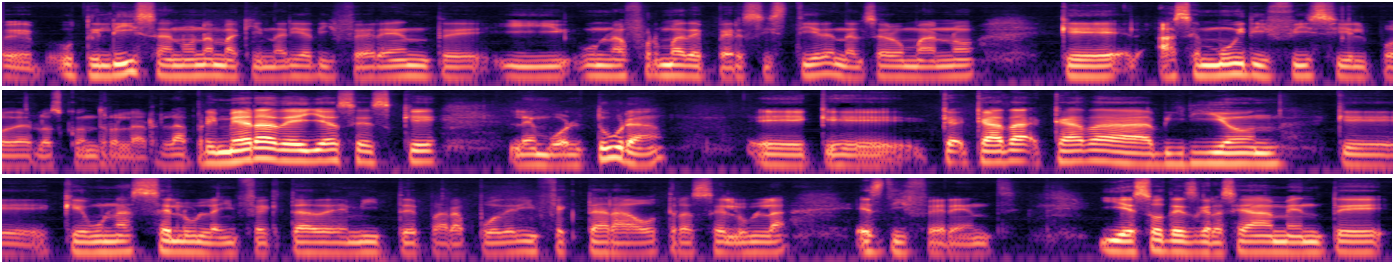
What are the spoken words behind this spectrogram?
eh, utilizan una maquinaria diferente y una forma de persistir en el ser humano que hace muy difícil poderlos controlar. La primera de ellas es que la envoltura, eh, que cada, cada virión que, una célula infectada emite para poder infectar a otra célula es diferente. Y eso desgraciadamente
